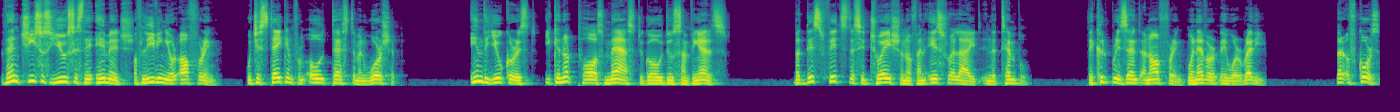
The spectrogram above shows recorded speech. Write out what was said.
Then Jesus uses the image of leaving your offering, which is taken from Old Testament worship. In the Eucharist, you cannot pause Mass to go do something else. But this fits the situation of an Israelite in the temple. They could present an offering whenever they were ready. But of course,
